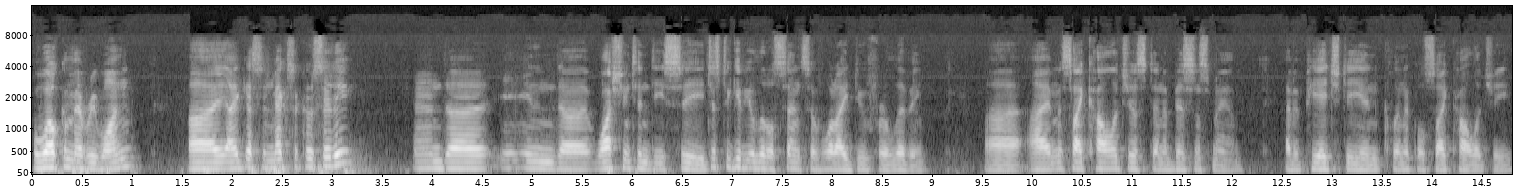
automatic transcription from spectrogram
welcome everyone. Uh, I guess in Mexico City and uh, in uh, Washington, D.C., just to give you a little sense of what I do for a living. Uh, I'm a psychologist and a businessman. I have a PhD in clinical psychology,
